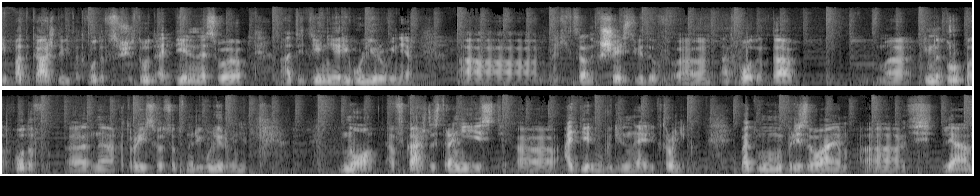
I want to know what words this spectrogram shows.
и под каждый вид отходов существует отдельное свое отделение регулирования каких-то данных 6 видов а, отходов, да, а, именно групп отходов, на которые есть свое собственное регулирование. Но в каждой стране есть отдельно выделенная электроника. Поэтому мы призываем для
